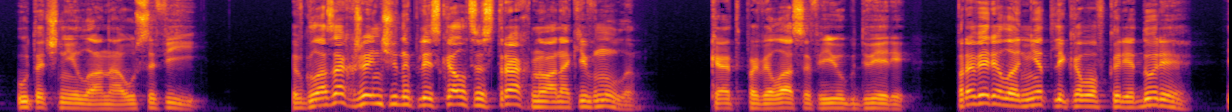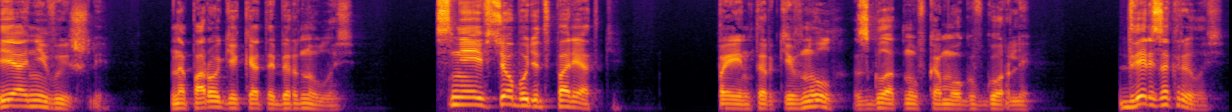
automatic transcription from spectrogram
– уточнила она у Софии. В глазах женщины плескался страх, но она кивнула. Кэт повела Софию к двери. Проверила, нет ли кого в коридоре, и они вышли. На пороге Кэт обернулась. «С ней все будет в порядке». Пейнтер кивнул, сглотнув комок в горле. Дверь закрылась.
